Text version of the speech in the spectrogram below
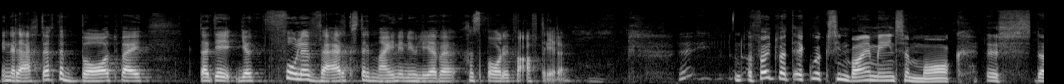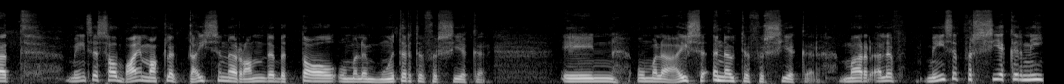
en regtig te baat by dat jy jou volle werkstermyn in jou lewe gespaar het vir aftrede. 'n Fout wat ek ook sien baie mense maak is dat mense sal baie maklik duisende rande betaal om hulle motor te verseker en om hulle huis se inhoud te verseker, maar hulle mense verseker nie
